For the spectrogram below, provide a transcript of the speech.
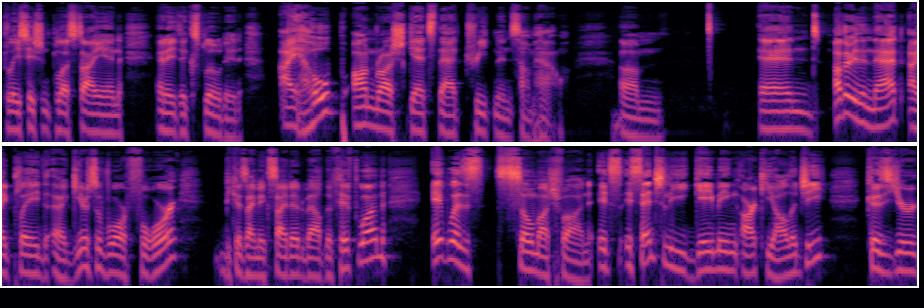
PlayStation Plus tie in and it exploded. I hope Onrush gets that treatment somehow. Um, and other than that, I played uh, Gears of War 4 because I'm excited about the fifth one. It was so much fun. It's essentially gaming archaeology because you're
